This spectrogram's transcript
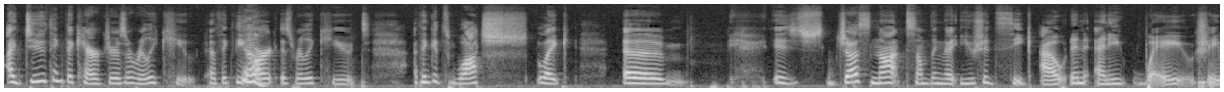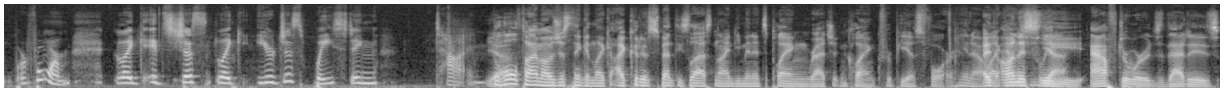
I do think the characters are really cute. I think the Yeah. art is really cute. I think it's watch like um is just not something that you should seek out in any way, shape, or form. Like it's just like you're just wasting time. Yeah. The whole time I was just thinking like I could have spent these last 90 minutes playing Ratchet and Clank for PS4, you know. And like, I was- honestly, yeah. afterwards, that is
